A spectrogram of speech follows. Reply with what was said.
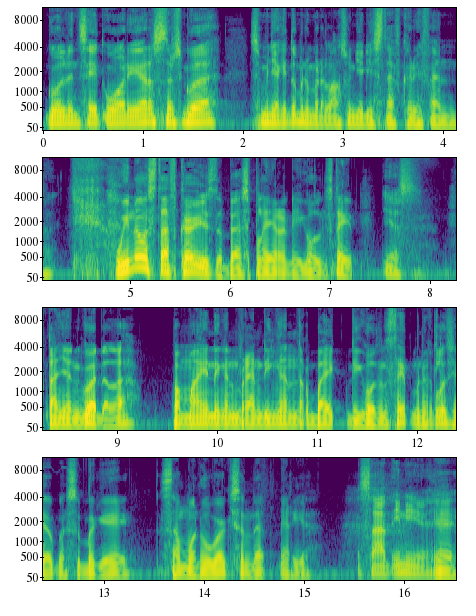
Golden State Warriors terus gue semenjak itu bener-bener langsung jadi Steph Curry fan We know Steph Curry is the best player di Golden State. yes Pertanyaan gue adalah pemain dengan brandingan terbaik di Golden State menurut lo siapa sebagai someone who works in that area? saat ini ya Eh,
